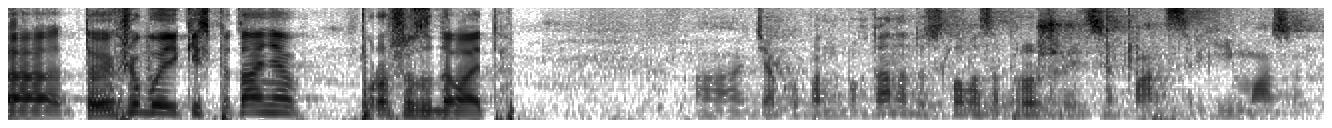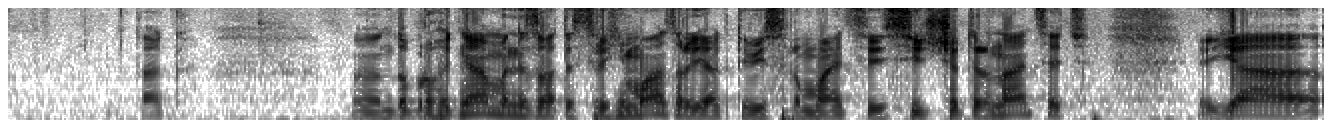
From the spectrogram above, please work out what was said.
Е, То якщо будуть якісь питання, прошу задавайте. Дякую, пане Богдане. До слова запрошується пан Сергій Мазур. Так. Е, Доброго дня, мене звати Сергій Мазур, я активіст формації Січ 14. Я, е,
